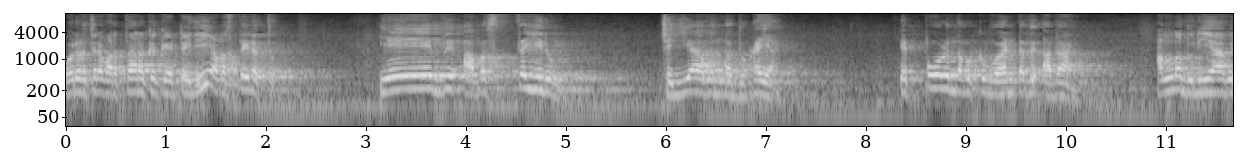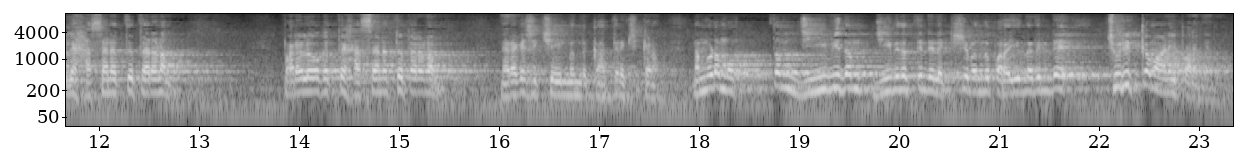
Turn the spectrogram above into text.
ഓരോരുത്തരെ വർത്താനമൊക്കെ കേട്ട് ഈ അവസ്ഥയിലെത്തും. ഏത് അവസ്ഥയിലും ചെയ്യാവുന്ന ദുഴയാണ്. എപ്പോഴും നമുക്ക് വേണ്ടത് അതാണ്. അള്ള ദുനിയാവിലെ ഹസനത്ത് തരണം. പരലോകത്ത് ഹസനത്ത് തരണം. നരകശിക്ഷയിൽ നിന്ന് കാത്തുരക്ഷിക്കണം നമ്മുടെ മൊത്തം ജീവിതം ജീവിതത്തിന്റെ ലക്ഷ്യമെന്ന് പറയുന്നതിന്റെ ചുരുക്കമാണ് ഈ പറഞ്ഞത്.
